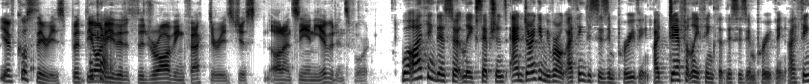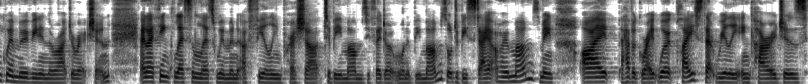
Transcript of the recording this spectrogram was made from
Yeah, of course there is. But the Okay. idea that it's the driving factor is just, I don't see any evidence for it. Well, I think there's certainly exceptions. And don't get me wrong, I think this is improving. I definitely think that this is improving. I think we're moving in the right direction. And I think less and less women are feeling pressure to be mums if they don't want to be mums or to be stay at home mums. I mean, I have a great workplace that really encourages,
